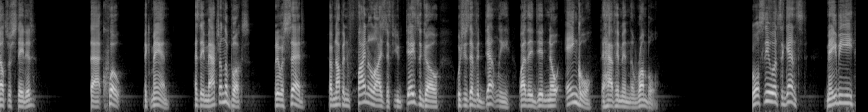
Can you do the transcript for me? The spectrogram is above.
Meltzer stated that, quote, McMahon has a match on the books, but it was said to have not been finalized a few days ago, which is evidently why they did no angle to have him in the Rumble. We'll see who it's against. Maybe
